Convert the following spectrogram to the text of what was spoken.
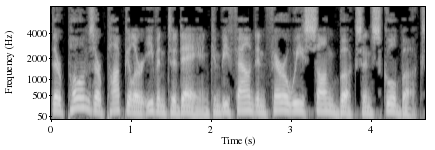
Their poems are popular even today and can be found in Faroese song books and school books.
